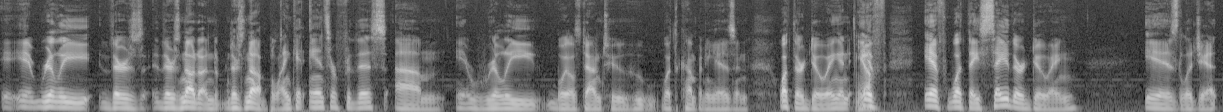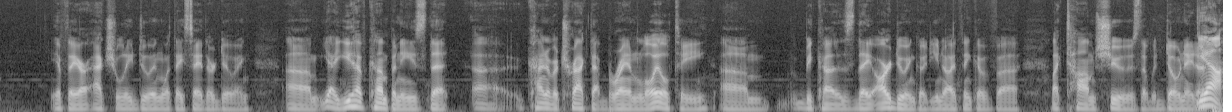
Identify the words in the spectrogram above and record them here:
it really there's there's not a there's not a blanket answer for this. Um, it really boils down to who what the company is and what they're doing, and Yeah. if if what they say they're doing is legit, if they are actually doing what they say they're doing. Um, yeah, you have companies that uh, kind of attract that brand loyalty um, because they are doing good. You know, I think of uh, like Tom's Shoes that would donate a Yeah,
